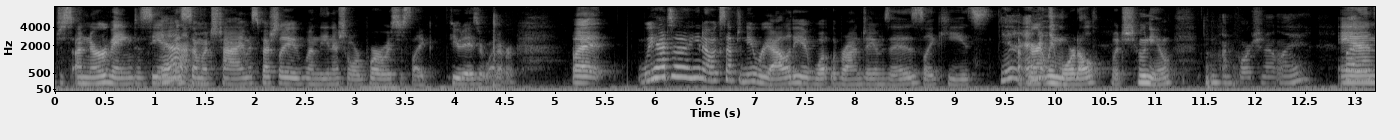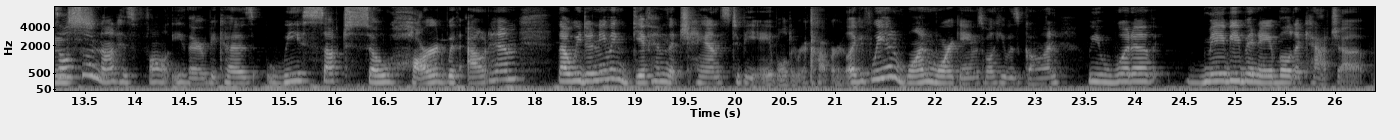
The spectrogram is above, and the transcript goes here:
just unnerving to see him miss so much time, especially when the initial report was just like a few days or whatever. But we had to, you know, accept a new reality of what LeBron James is. Like he's Yeah, apparently mortal, which who knew? Unfortunately. But And it's also not his fault either because we sucked so hard without him that we didn't even give him the chance to be able to recover. Like if we had won more games while he was gone, we would have maybe been able to catch up.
